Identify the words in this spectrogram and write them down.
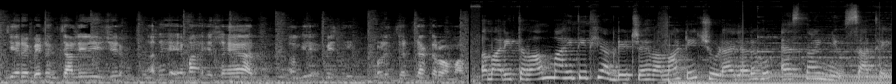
અત્યારે બેઠક ચાલી રહી છે અને એમાં એસઆઈઆર અંગે વિસ્તૃતપણે ચર્ચા કરવામાં આવશે. અમારી તમામ માહિતીથી અપડેટ રહેવા માટે જોડાયેલા રહો એસ નાઇન ન્યૂઝ સાથે.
